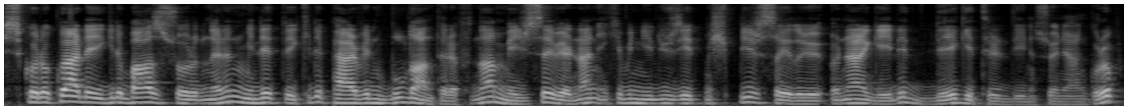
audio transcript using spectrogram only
Psikologlarla ilgili bazı sorunların milletvekili Pervin Buldan tarafından meclise verilen 2771 sayılı önergeyle dile getirildiğini söyleyen grup,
